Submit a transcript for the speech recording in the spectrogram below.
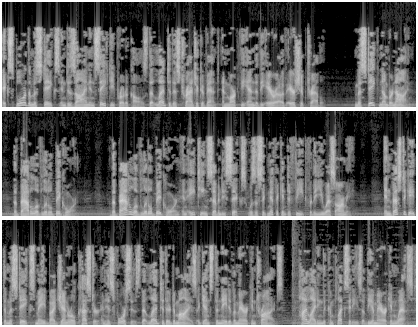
Explore the mistakes in design and safety protocols that led to this tragic event and mark the end of the era of airship travel. Mistake number 9. The Battle of Little Bighorn. The Battle of Little Bighorn in 1876 was a significant defeat for the U.S. Army. Investigate the mistakes made by General Custer and his forces that led to their demise against the Native American tribes, highlighting the complexities of the American West.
